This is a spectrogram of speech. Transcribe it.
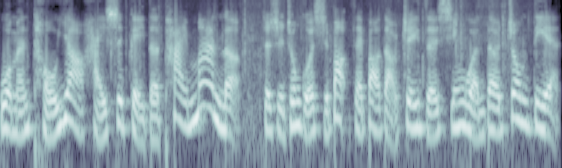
我们投药还是给得太慢了。这是中国时报在报道这一则新闻的重点。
